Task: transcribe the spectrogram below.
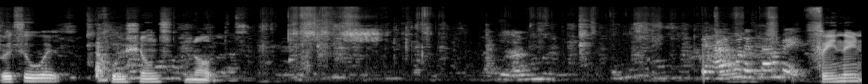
Resolve function nodes. Finding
